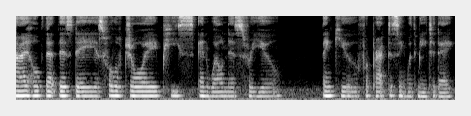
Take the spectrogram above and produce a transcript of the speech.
I hope that this day is full of joy, peace, and wellness for you. Thank you for practicing with me today.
